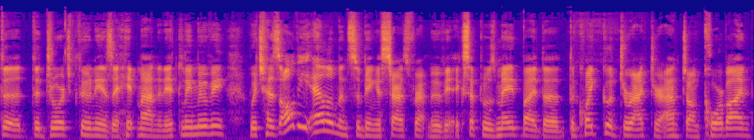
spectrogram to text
the the George Clooney as a hitman in Italy movie, which has all the elements of being a Stars Fret movie, except it was made by the the quite good director Anton Corbijn,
